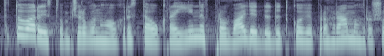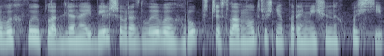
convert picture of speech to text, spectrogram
та Товариством Червоного Христа України впровадять додаткові програми грошових виплат для найбільш вразливих груп з числа внутрішньопереміщених осіб.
